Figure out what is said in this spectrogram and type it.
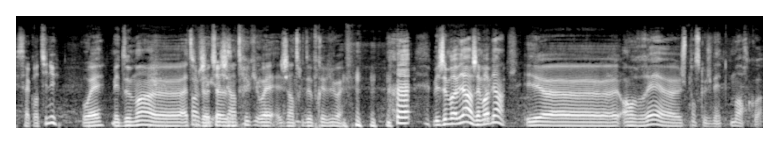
ça continue. Ouais, mais demain, euh, attends, j'ai un truc, ouais, j'ai un truc de prévu, ouais. mais j'aimerais bien, j'aimerais bien. Et euh, en vrai, euh, je pense que je vais être mort, quoi.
